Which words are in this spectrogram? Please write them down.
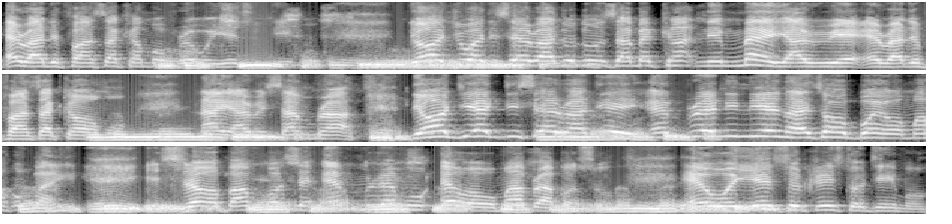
ɛwurade fa nsa ka mmɔfra wɔ yesu dim. Deɛ ɔgye wadi sɛ ɛwurade do nsa bɛka ne mma ɛyareɛ ɛwurade fa nsa ka wɔn na ayaresa mmra. Deɛ ɔgye adi sɛ ɛwurade ɛbrɛ ni nie na ɛsɛ ɔbɔ yɛ wɔn ho ban. Yɛsrɛ ɔba mbɔ sɛ ɛmrɛ mu ɛwɔ wɔn abrabɔ so. Ɛwɔ yesu kristo dim mu.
